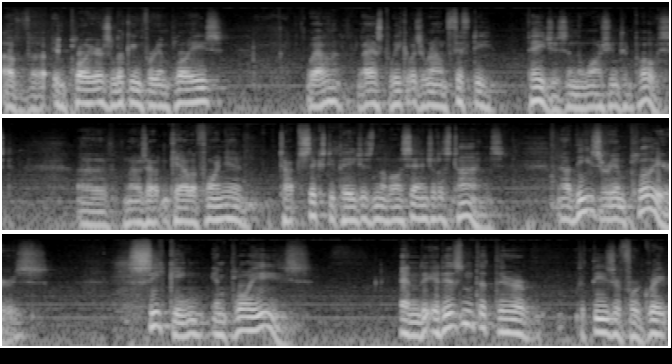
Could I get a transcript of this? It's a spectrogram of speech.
of uh, employers looking for employees. Well, last week it was around 50 pages in the Washington Post. Uh, when I was out in California, topped 60 pages in the Los Angeles Times. Now, these are employers seeking employees. And it isn't that, they're, that these are for great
